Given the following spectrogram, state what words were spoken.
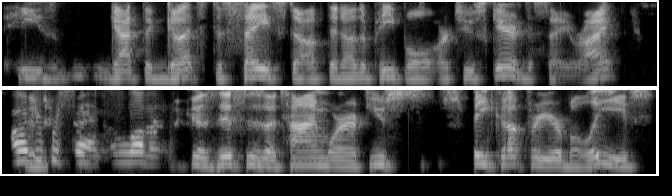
he's got the guts to say stuff that other people are too scared to say, right? Hundred percent, I love it. Because this is a time where if you s- speak up for your beliefs,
